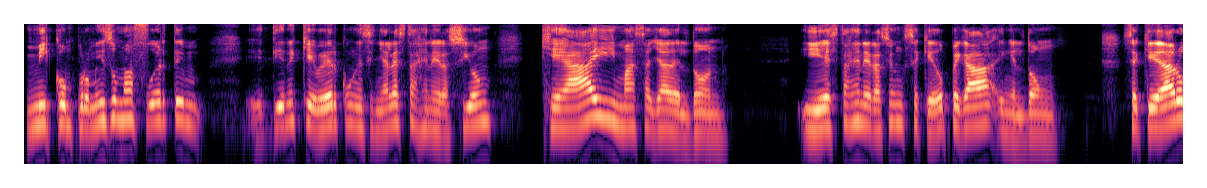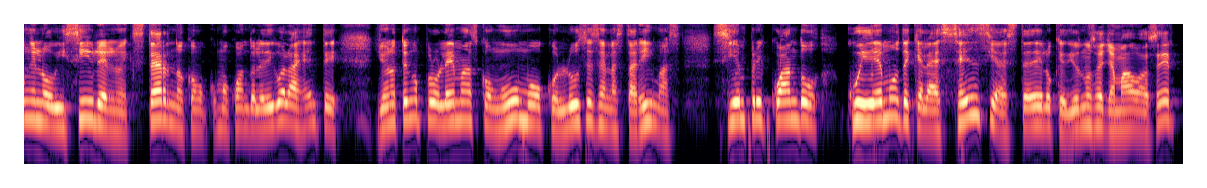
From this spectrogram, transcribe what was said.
Mi compromiso más fuerte eh, tiene que ver con enseñarle a esta generación que hay más allá del don. Y esta generación se quedó pegada en el don se quedaron en lo visible, en lo externo, como, como cuando le digo a la gente, yo no tengo problemas con humo, con luces en las tarimas, siempre y cuando cuidemos de que la esencia esté de lo que Dios nos ha llamado a hacer.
